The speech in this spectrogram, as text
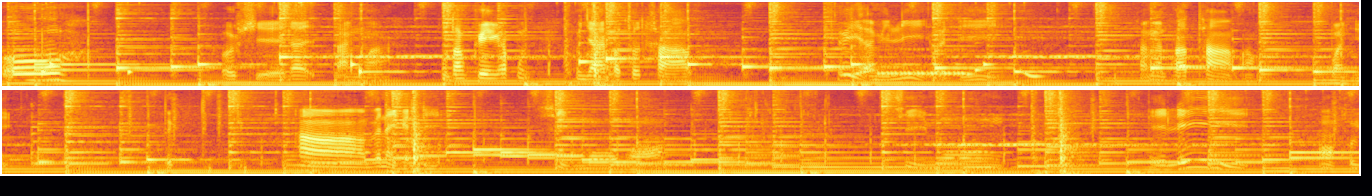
โอ้โอเคได้ตังมาผมทำเกรงครับคุณคุณยายขอโทษครับเฮ้ยอเมลี่สวัสดีทำงานพาร์ทไทม์เอาวันอีกตึกตึกตึกอ่าไปไหนกันดีสี่โมงเหรอสี่โมงเอลี่อ๋อคุย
